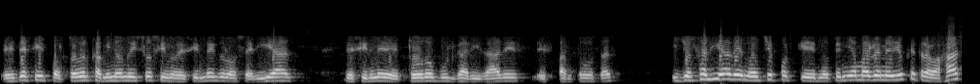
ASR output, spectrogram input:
Es decir, por todo el camino no hizo sino decirme groserías, decirme de todo, vulgaridades espantosas. Y yo salía de noche porque no tenía más remedio que trabajar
